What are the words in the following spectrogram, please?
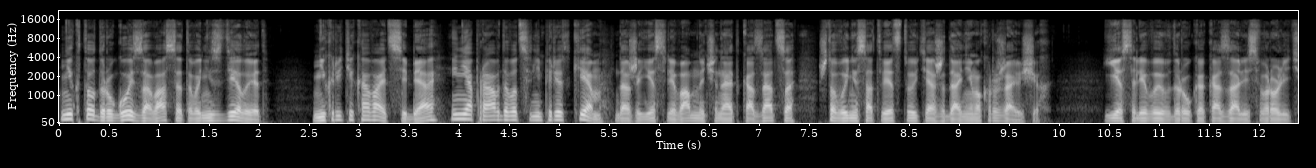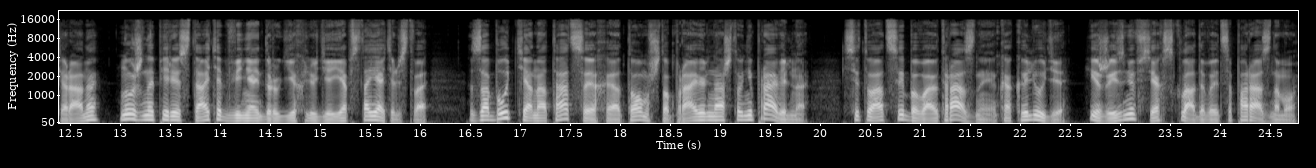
Никто другой за вас этого не сделает. Не критиковать себя и не оправдываться ни перед кем, даже если вам начинает казаться, что вы не соответствуете ожиданиям окружающих. Если вы вдруг оказались в роли тирана, нужно перестать обвинять других людей и обстоятельства. Забудьте о нотациях и о том, что правильно, а что неправильно. Ситуации бывают разные, как и люди, и жизнь у всех складывается по-разному.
